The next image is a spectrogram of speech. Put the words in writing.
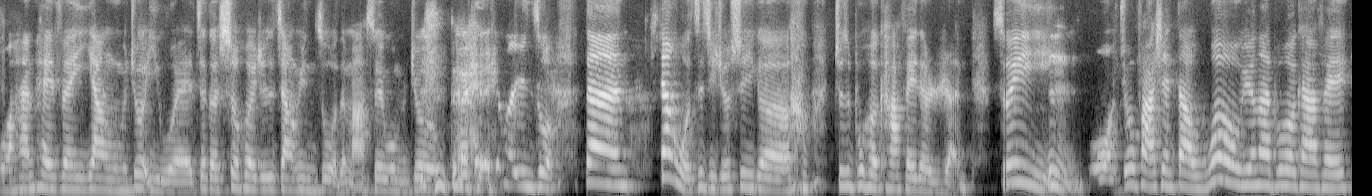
我和佩芬一样，我们就以为这个社会就是这样运作的嘛，所以我们就 对这么运作。但像我自己就是一个 就是不喝咖啡的人，所以我就发现到，嗯、哇，原来不喝咖啡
